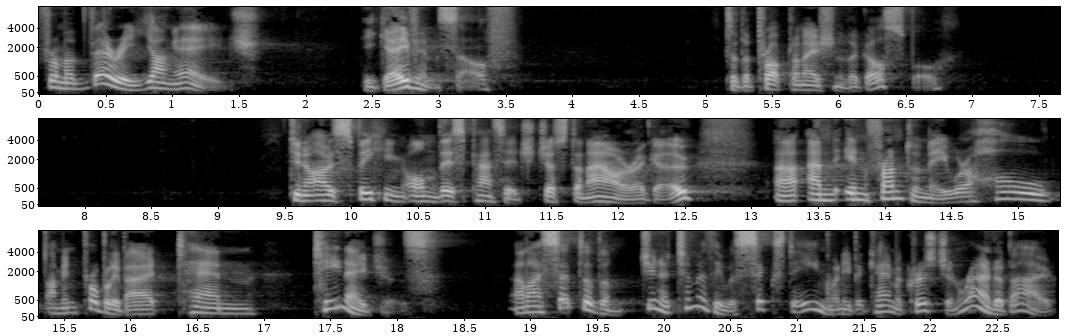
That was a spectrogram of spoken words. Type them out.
from a very young age, he gave himself to the proclamation of the gospel. Do you know, I was speaking on this passage just an hour ago, uh, and in front of me were a whole, I mean, probably about 10 teenagers. And I said to them, Do you know, Timothy was 16 when he became a Christian, roundabout.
